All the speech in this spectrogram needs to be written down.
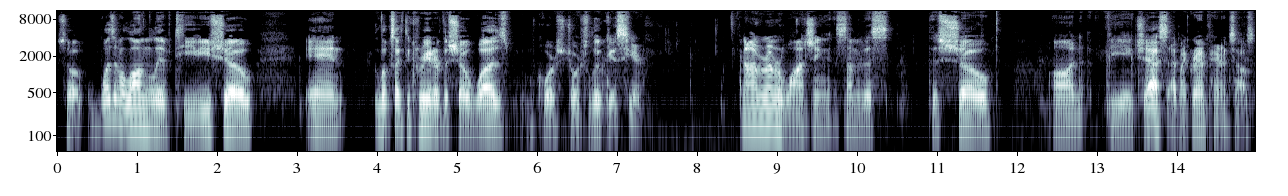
So it wasn't a long-lived TV show, and looks like the creator of the show was, of course, George Lucas here. Now I remember watching some of this this show on VHS at my grandparents' house.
